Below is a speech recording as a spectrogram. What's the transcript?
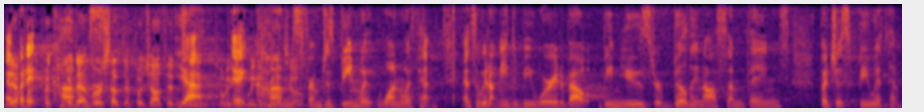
And- Yeah, but put, it comes, put that verse up there. Put John 15 yeah, so we can, it we can read it comes him. from just being with one with Him, and so we don't need to be worried about being used or building awesome things, but just be with Him.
